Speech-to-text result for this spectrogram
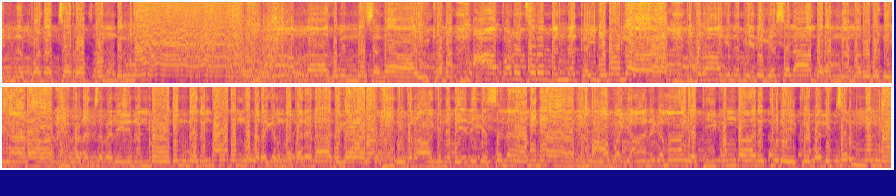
എന്നെ പടച്ച റബ്ബുണ്ടല്ലോ ആ അള്ളാഹുവിനെ സഹായിക്കണം. ആ പടച്ചറബെന്നെ കൈവിടൂല ഇബ്രാഹിം നബി അലിഹസലാം പറഞ്ഞ മറുപടിയാണ്. പടച്ചവനെ നമ്രോദിന്റെ നമ്രോദെന്ന് പറയുന്ന ഭരണാധികാരി ഇബ്രാഹിം നബി അലിഹസലാമിന് ആ ഭയാനകമായ തീ കൊണ്ടാരത്തിലേക്ക് വലിച്ചെറിഞ്ഞല്ലോ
